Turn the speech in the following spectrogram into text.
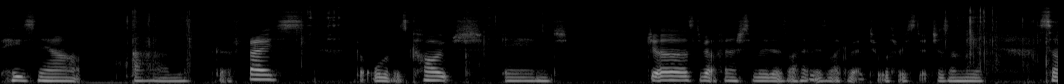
he's now um, got a face, got all of his coat, and just about finished the letters. I think there's like about two or three stitches in there. So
